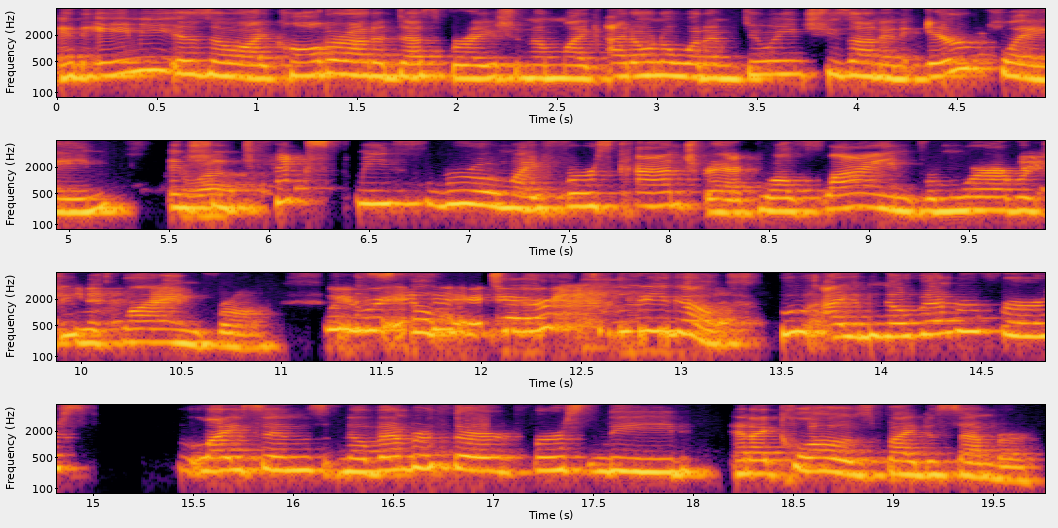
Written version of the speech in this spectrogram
and Amy Izzo, oh, I called her out of desperation. I'm like, I don't know what I'm doing. She's on an airplane and wow. she texted me through my first contract while flying from wherever she was flying from. We were so, in the air. So there you go. I am November 1st license, November 3rd, first lead, and I closed by December.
